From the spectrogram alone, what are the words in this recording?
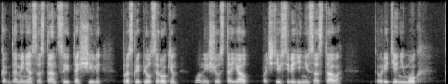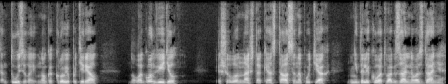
«Когда меня со станции тащили», – проскрипел Сорокин, – «он еще стоял, почти в середине состава. Говорить я не мог, контузило и много крови потерял. Но вагон видел. Эшелон наш так и остался на путях, недалеко от вокзального здания.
